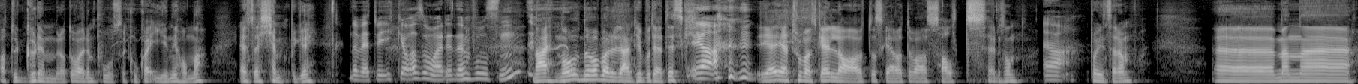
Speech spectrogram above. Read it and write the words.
at du glemmer at du har en pose kokain i hånda. Jeg synes det er kjempegøy. Da vet vi ikke hva som var i den posen. Nei, nå, det var bare rent hypotetisk. Ja. Jeg, jeg tror faktisk jeg la ut og skrev at det var salt eller sånn ja. på Instagram. Uh, men uh,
